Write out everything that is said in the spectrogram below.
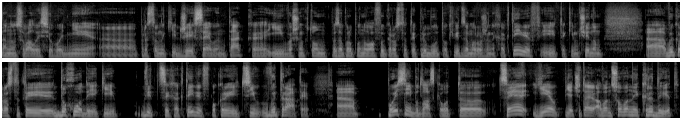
анонсували сьогодні е, представники J7, так е, і Вашингтон запропонував використати прибуток від заморожених активів і таким чином е, використати доходи, які від цих активів покриють ці витрати. Е, Поясніть, будь ласка, от е, це є, я читаю, авансований кредит.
